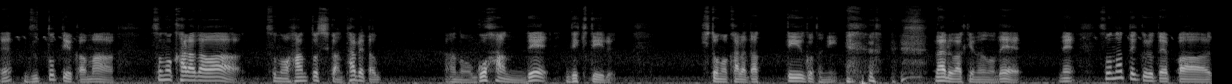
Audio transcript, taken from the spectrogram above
えずっとっていうかまあ、その体は、その半年間食べた、あの、ご飯でできている人の体っていうことに なるわけなので、ね、そうなってくるとやっぱ、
